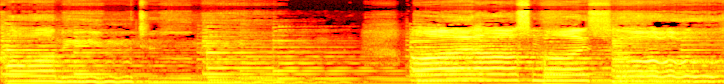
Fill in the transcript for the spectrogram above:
coming to me. I ask myself,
